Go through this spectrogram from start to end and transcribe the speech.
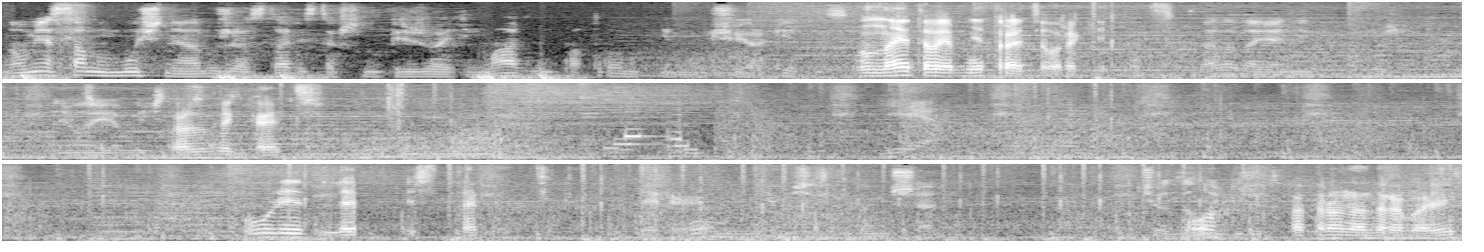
Но у меня самые мощные оружия остались, так что не переживайте. Магнум, патроны к нему, еще и ракетницы. Ну, на этого я бы не тратил ракетницу. Да-да-да, я не. На него я обычно. Развлекать. Пули для пистолетика. Мне бы сейчас не помешали. Че, за О, мной бежит? патрона дробовик.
